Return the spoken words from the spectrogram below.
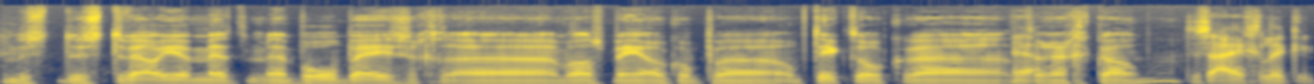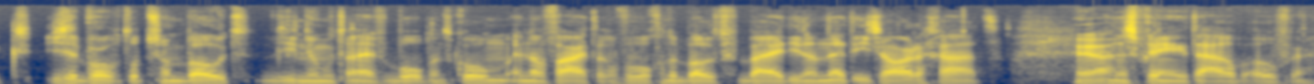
dus, dus terwijl je met, met Bol bezig was, ben je ook op, op TikTok eh, terechtgekomen? Dus eigenlijk, ik, je zit bijvoorbeeld op zo'n boot, die noem ik dan even bol.com. En dan vaart er een volgende boot voorbij die dan net iets harder gaat. En Ja. dan spring ik daarop over.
